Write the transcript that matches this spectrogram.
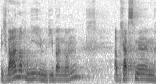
Ich war noch nie im Libanon, aber ich habe es mir im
